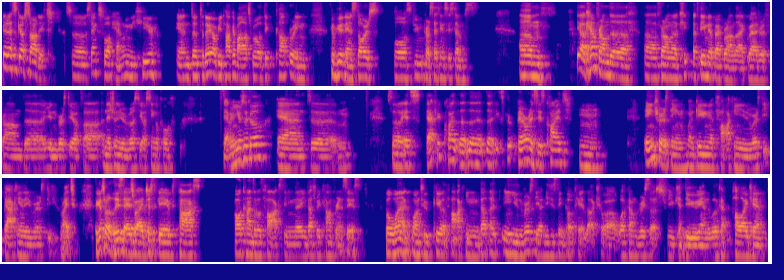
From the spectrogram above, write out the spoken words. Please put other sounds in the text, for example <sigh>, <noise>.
Yeah, let's get started. So thanks for having me here. And uh, today I'll be talking about well, decoupling computing and storage for stream processing systems. Um, yeah, I come from the uh, from a academia background. I graduated from the University of uh, National University of Singapore seven years ago, and um, so it's actually quite the the, the experience is quite um, interesting when giving a talk in university, back in the university, right? Because for this age, I just gave talks, all kinds of talks in the industry conferences. But when I want to give a talk in that uh, in university, I need to think, okay, like uh, what kind of research you can do and what kind, how I can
